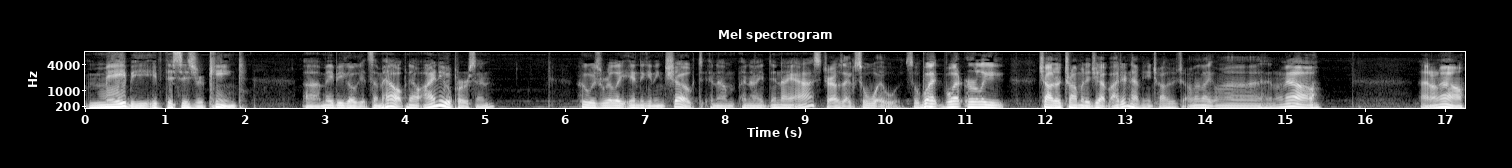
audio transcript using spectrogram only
maybe if this is your kink, uh, maybe go get some help. Now, I knew a person who was really into getting choked, and um, and I and I asked her, I was like, so what, so what, what early childhood trauma did you have? I didn't have any childhood trauma. I'm like, uh, I don't know, I don't know.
